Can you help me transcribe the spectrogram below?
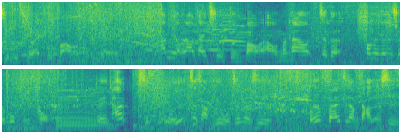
挤不出来毒爆了。对，他没有要再出毒爆了。我们看到这个后面就是全部补狗。嗯。对他，我觉得这场局我真的是，我觉得弗莱这场打的是。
